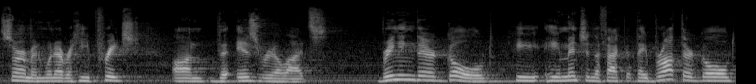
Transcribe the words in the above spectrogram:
sermon whenever he preached on the Israelites bringing their gold. He, he mentioned the fact that they brought their gold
